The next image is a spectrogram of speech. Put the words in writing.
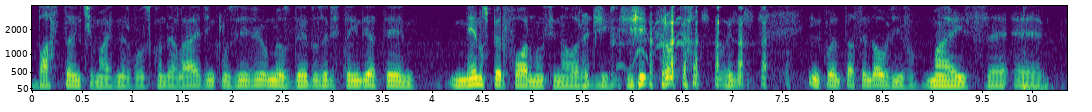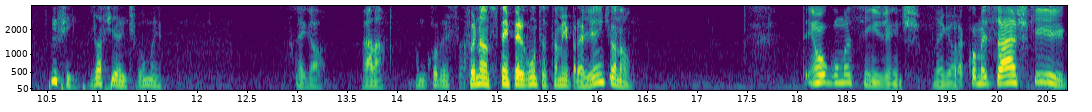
Bastante mais nervoso quando é live. Inclusive, os meus dedos eles tendem a ter menos performance na hora de, de trocar as coisas enquanto está sendo ao vivo. Mas, é, é- enfim, desafiante. Vamos aí. Legal. Vai lá. Vamos começar. Fernando, você tem perguntas também pra gente ou não? Tem algumas sim, gente. Legal. Pra começar, acho que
